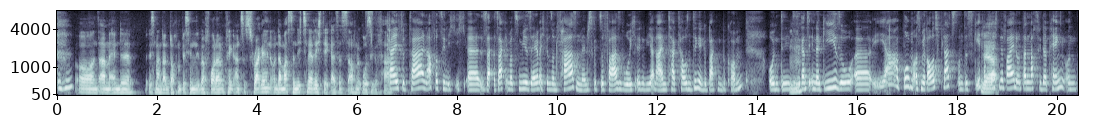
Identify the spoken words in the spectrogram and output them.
Mhm. Und am Ende ist man dann doch ein bisschen überfordert und fängt an zu strugglen und dann machst du nichts mehr richtig. Also das ist auch eine große Gefahr. Kann ich total nachvollziehen. Ich, ich äh, sag immer zu mir selber, ich bin so ein Phasenmensch. Es gibt so Phasen, wo ich irgendwie an einem Tag tausend Dinge gebacken bekomme. Und die, mhm. diese ganze Energie so, äh, ja, bumm, aus mir rausplatzt und es geht dann ja. vielleicht eine Weile und dann macht's wieder Peng und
